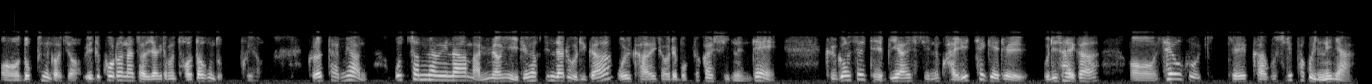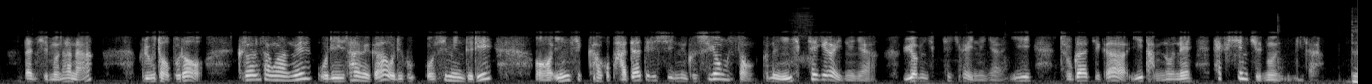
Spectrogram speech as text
어, 높은 거죠. 위드 코로나 전략이라면 더더욱 높고요. 그렇다면, 5천 명이나 만 명의 일일 확진자를 우리가 올 가을 겨울에 목격할 수 있는데, 그것을 대비할 수 있는 관리 체계를 우리 사회가, 어, 세우고 계획하고 수립하고 있느냐, 라는 질문 하나. 그리고 더불어 그런 상황을 우리 사회가 우리 시민들이 어, 인식하고 받아들일 수 있는 그 수용성 그런 인식 체계가 있느냐 위험 인식 체계가 있느냐 이 두 가지가 이 담론의 핵심 질문입니다. 네.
